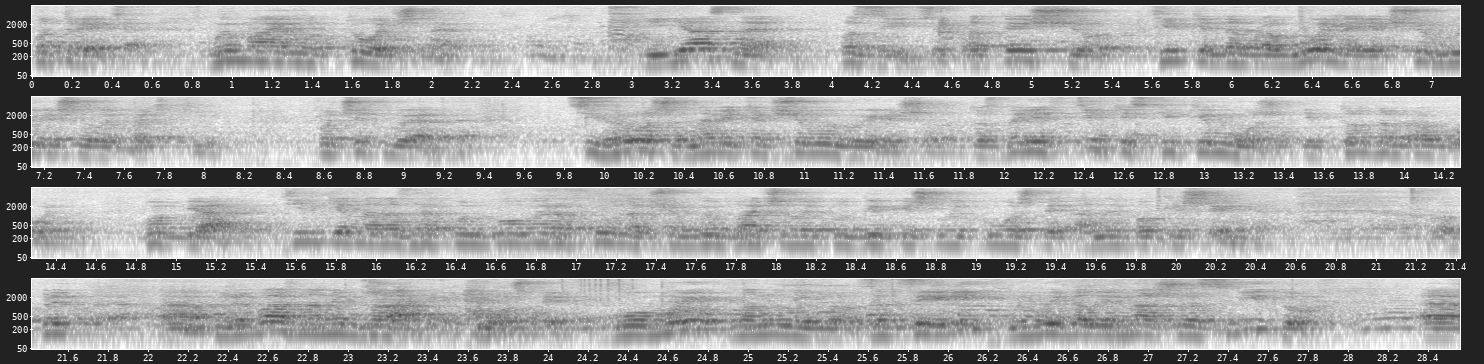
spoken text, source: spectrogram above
По-третє, ми маємо точне і ясне позицію про те, що тільки добровольно, якщо вирішили батьки. По-четверте, ці гроші, навіть якщо ви вирішили, то здається стільки, скільки може, і то добровольно. По-п'яте, тільки на розрахунковий рахунок, щоб ви бачили, куди пішли кошти, а не по кишенях. А, Переважно не брати кошти, бо ми плануємо за цей рік, ми видали нашу освіту е,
